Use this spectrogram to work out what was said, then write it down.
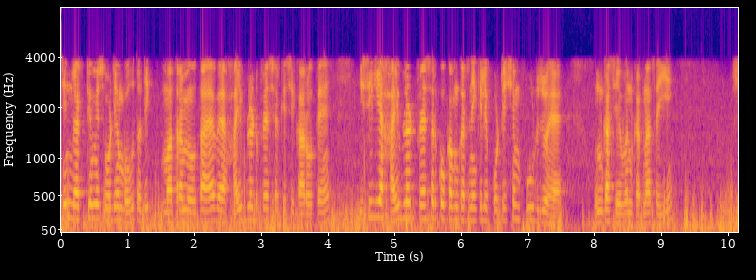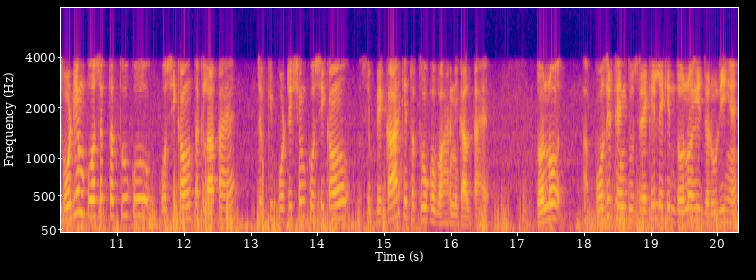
जिन व्यक्तियों में सोडियम बहुत अधिक मात्रा में होता है, वह हाई ब्लड प्रेशर के शिकार होते हैं। इसीलिए हाई ब्लड प्रेशर को कम करने के लिए पोटेशियम फ़ूड जो है, उनका सेवन करना चाहिए। सोडियम पोषक तत्वों को कोशिकाओं तक लाता है, जबकि पोटेशियम कोशिकाओं से बेकार के तत्वों को बाहर निकालता है। दोनों अपोजिट हैं एक दूसरे के, लेकिन दोनों ही ज़रूरी हैं।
